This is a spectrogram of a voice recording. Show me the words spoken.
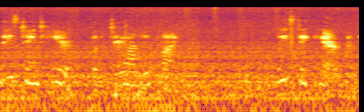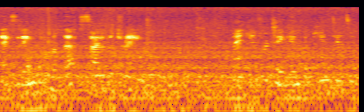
Please change here. For the JR Loop line. Please take care when exiting from the left side of the train. Thank you for taking the Kintetsu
